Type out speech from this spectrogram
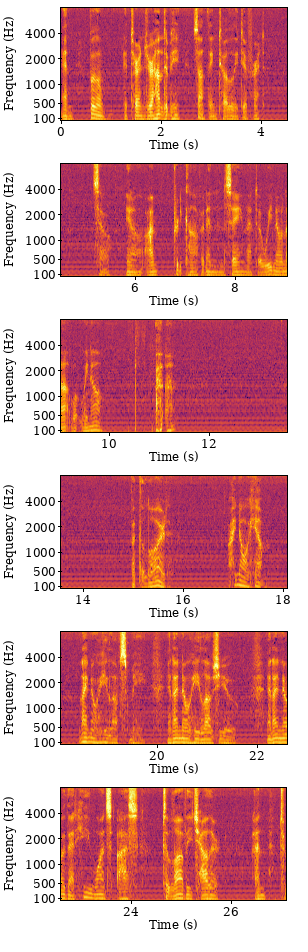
and boom, it turns around to be something totally different. So, you know, I'm pretty confident in saying that uh, we know not what we know. but the Lord, I know Him, and I know He loves me, and I know He loves you, and I know that He wants us to love each other and to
